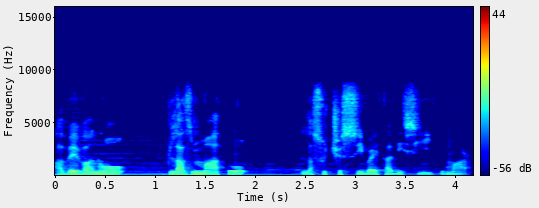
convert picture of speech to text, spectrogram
avevano plasmato la successiva età di Sigmar.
